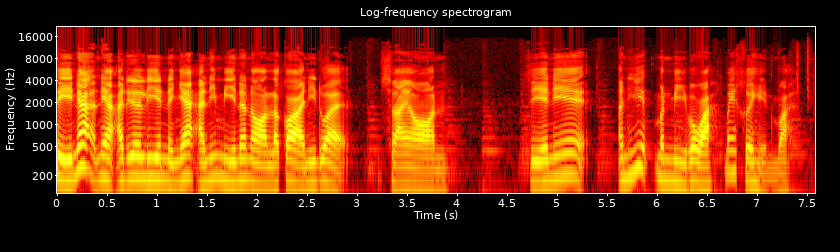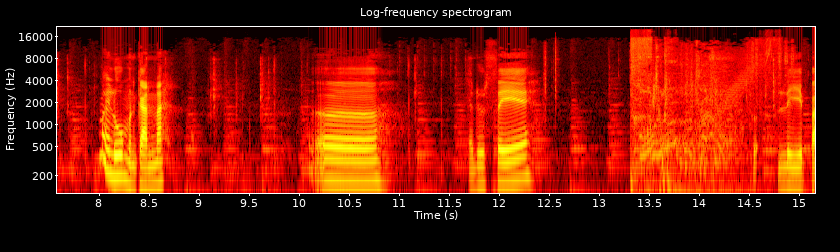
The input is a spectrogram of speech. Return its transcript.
สีเนี้ยเนี่ยอะดรีนาลีนอย่างเงี้ย อันนี้มีแน่นอน แล้วก็อันนี้ด้วยชายออน สีอันนี้ อันนี้มันมีปะวะ ไม่เคยเห็นวะ ไม่รู้เหมือนกันนะ เออเดี๋ยวดูซิ รีไป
